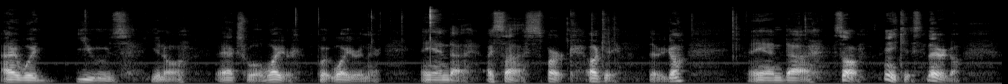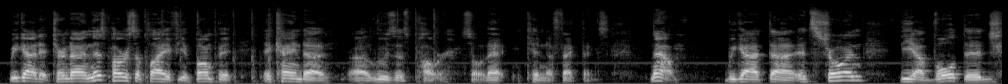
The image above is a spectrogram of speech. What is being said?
I would use, you know, actual wire, put wire in there. And uh, I saw a spark. Okay, there you go. And uh, so, in any case, there we go we got it turned on. This power supply, if you bump it, it kind of uh, loses power, so that can affect things. Now, we got, uh, it's showing the uh, voltage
